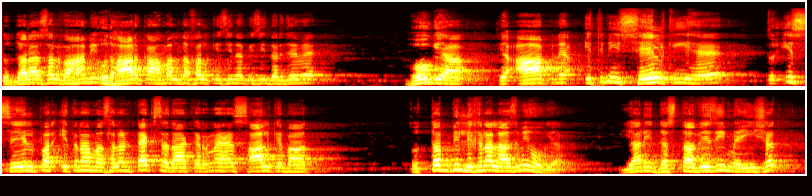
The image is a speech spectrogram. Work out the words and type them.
تو دراصل وہاں بھی ادھار کا عمل دخل کسی نہ کسی درجے میں ہو گیا کہ آپ نے اتنی سیل کی ہے تو اس سیل پر اتنا مثلاً ٹیکس ادا کرنا ہے سال کے بعد تو تب بھی لکھنا لازمی ہو گیا۔ یعنی دستاویزی معیشت،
